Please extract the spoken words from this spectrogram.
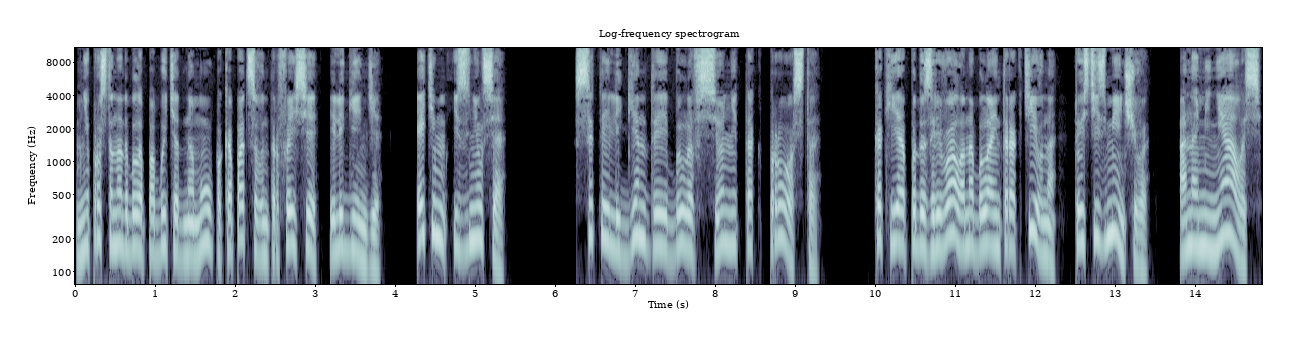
Мне просто надо было побыть одному, покопаться в интерфейсе и легенде. Этим и занялся. С этой легендой было все не так просто. Как я подозревал, она была интерактивна, то есть изменчива. Она менялась,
